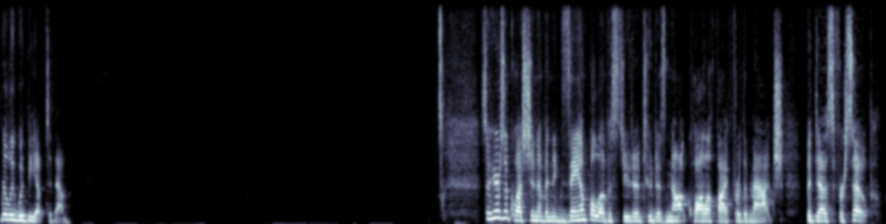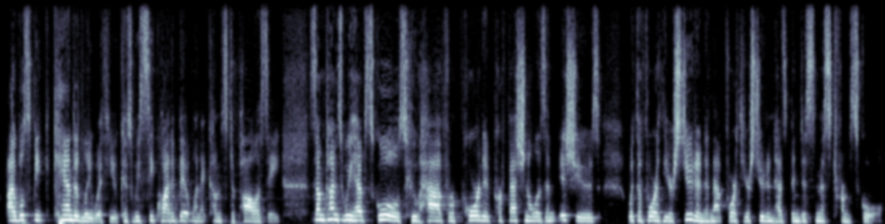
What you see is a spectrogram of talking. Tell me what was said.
really would be up to them. So here's a question of an example of a student who does not qualify for the match but does for SOAP. I will speak candidly with you because we see quite a bit when it comes to policy. Sometimes we have schools who have reported professionalism issues with a fourth year student, and that fourth year student has been dismissed from school,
